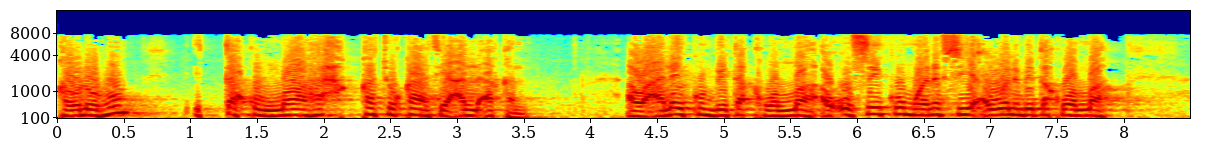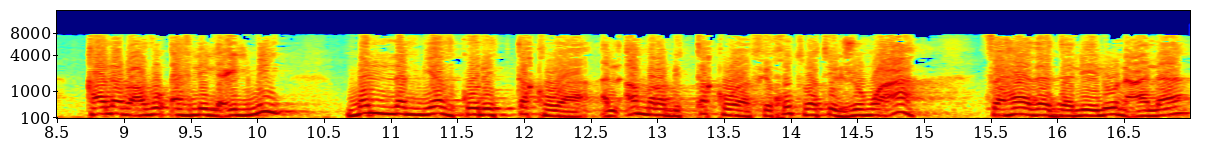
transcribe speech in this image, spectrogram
قولهم اتقوا الله حق تقاتي على الأقل. أو عليكم بتقوى الله أو أوصيكم ونفسي أولا بتقوى الله. قال بعض أهل العلم من لم يذكر التقوى الأمر بالتقوى في خطبة الجمعة فهذا دليل على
